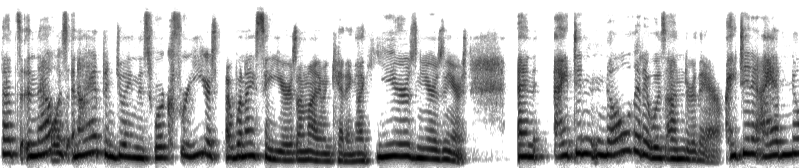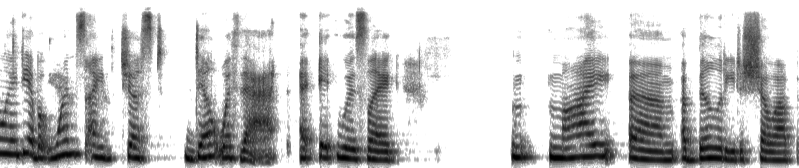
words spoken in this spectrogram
That's and that was and i had been doing this work for years. When i say years i'm not even kidding like years and years and years. And i didn't know that it was under there. I didn't i had no idea. But once i just dealt with that it was like my um, ability to show up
